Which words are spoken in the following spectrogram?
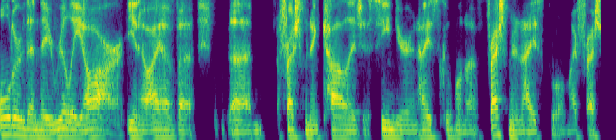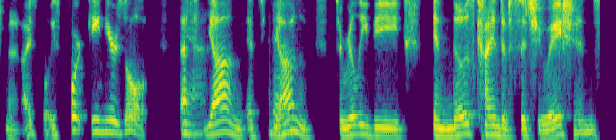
older than they really are. You know, I have a, um, a, freshman in college, a senior in high school, and a freshman in high school. My freshman in high school, he's 14 years old. That's yeah. young. It's it young is. to really be in those kind of situations.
